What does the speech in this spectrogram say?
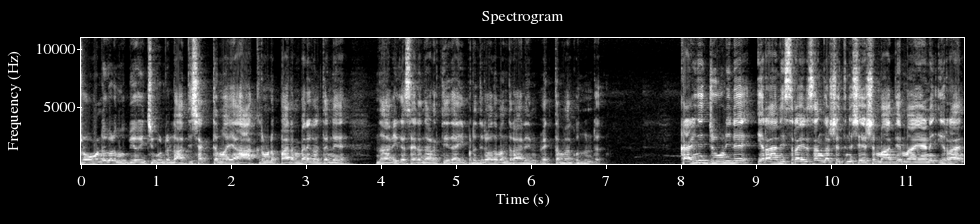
ഡ്രോണുകളും ഉപയോഗിച്ചുകൊണ്ടുള്ള അതിശക്തമായ ആക്രമണ പരമ്പരകൾ തന്നെ നാവികസേന നടത്തിയതായി പ്രതിരോധ മന്ത്രാലയം വ്യക്തമാക്കുന്നുണ്ട്. കഴിഞ്ഞ ജൂണിലെ ഇറാൻ ഇസ്രായേൽ സംഘർഷത്തിന് ശേഷം ആദ്യമായാണ് ഇറാൻ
